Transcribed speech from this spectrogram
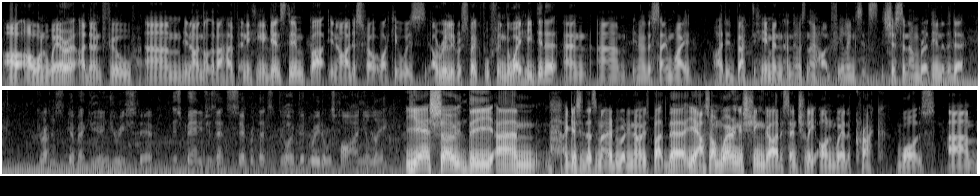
I, I want to wear it. I don't feel, um, you know, not that I have anything against him, but you know, I just felt like it was a really respectful thing the way he did it, and um, you know, the same way I did back to him, and, and there was no hard feelings. It's, it's just a number at the end of the day. Can I just go back to your injury step? This bandage is that separate? That's I did read it was high on your leg. Yeah, so the um, I guess it doesn't matter. Everybody knows, but the yeah. So I'm wearing a shin guard essentially on where the crack was. Um,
